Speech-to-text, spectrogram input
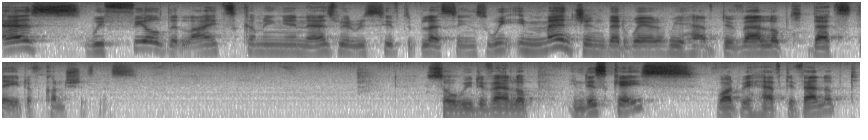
as we feel the lights coming in, as we receive the blessings, we imagine that where we have developed that state of consciousness. So we develop, in this case, what we have developed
